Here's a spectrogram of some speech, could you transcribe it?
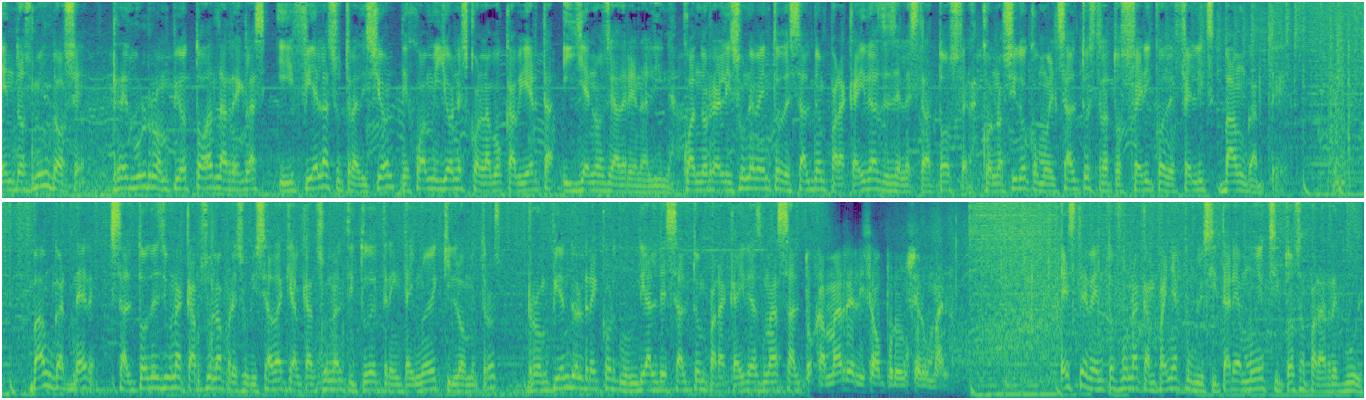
En 2012, Red Bull rompió todas las reglas y, fiel a su tradición, dejó a millones con la boca abierta y llenos de adrenalina, cuando realizó un evento de salto en paracaídas desde la estratosfera, conocido como el salto estratosférico de Félix Baumgartner. Baumgartner saltó desde una cápsula presurizada que alcanzó una altitud de 39 kilómetros, rompiendo el récord mundial de salto en paracaídas más alto jamás realizado por un ser humano. Este evento fue una campaña publicitaria muy exitosa para Red Bull,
